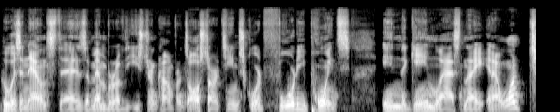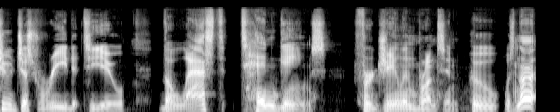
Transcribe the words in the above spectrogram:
who was announced as a member of the Eastern Conference All Star team, scored 40 points in the game last night. And I want to just read to you the last 10 games for Jalen Brunson, who was not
